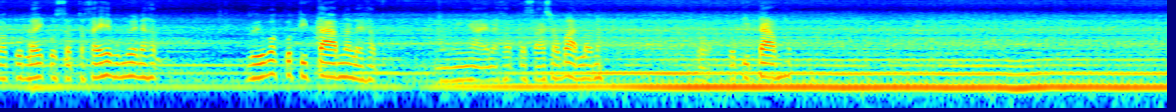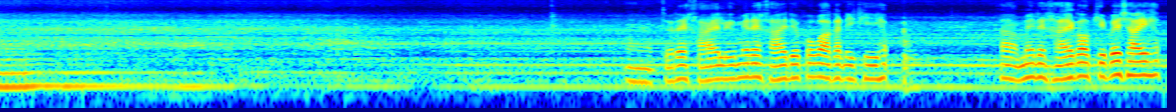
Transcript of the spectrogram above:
ฝากกดไลค์กด subscribe ให้ผมด้วยนะครับ หรือว่ากดติดตามนั่นแหละครับง่ายๆนะครับ ภาษาชาวบ้านเรานะก็กดติดตามครับจะได้ขายหรือไม่ได้ขายเดี๋ยวก็ว่ากันอีกทีครับ ถ้าไม่ได้ขายก็เก็บไว้ใช้ครับ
